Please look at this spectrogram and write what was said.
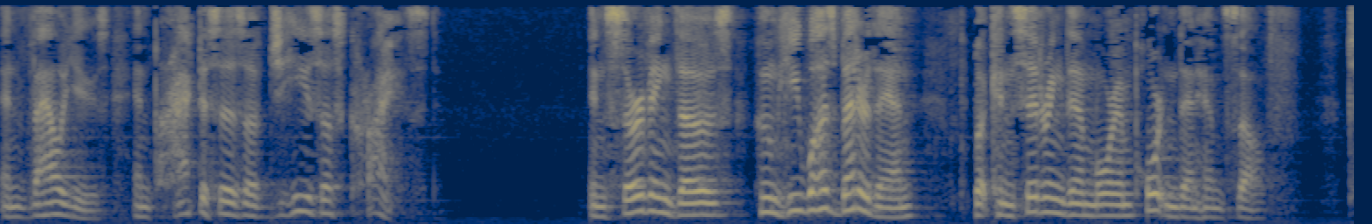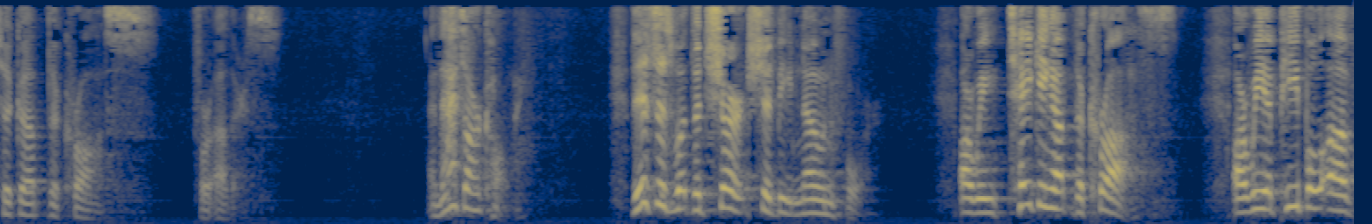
and values and practices of Jesus Christ in serving those whom he was better than, but considering them more important than himself, took up the cross for others. And that's our calling. This is what the church should be known for. Are we taking up the cross? Are we a people of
